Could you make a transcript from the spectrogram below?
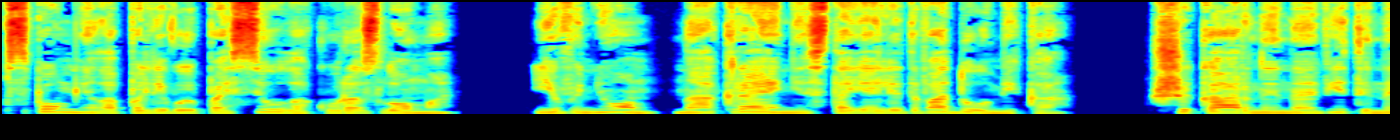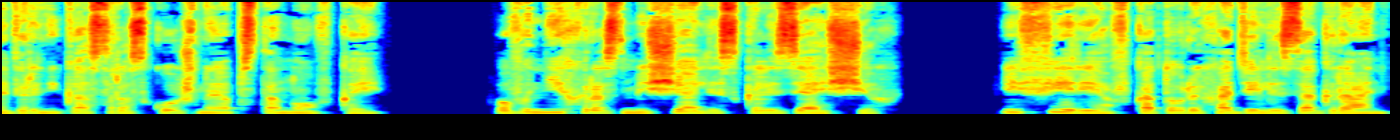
Вспомнила полевой поселок у разлома, и в нем на окраине стояли два домика. Шикарные на вид и наверняка с роскошной обстановкой. В них размещали скользящих. Эфирия, в которых ходили за грань,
